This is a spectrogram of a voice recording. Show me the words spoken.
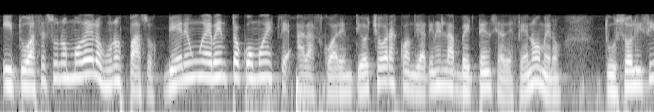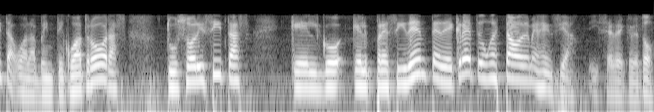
Y tú haces unos modelos, unos pasos. Viene un evento como este a las 48 horas cuando ya tienes la advertencia de fenómeno. Tú solicitas, o a las 24 horas, tú solicitas que el, go- que el presidente decrete un estado de emergencia. Y se decretó.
